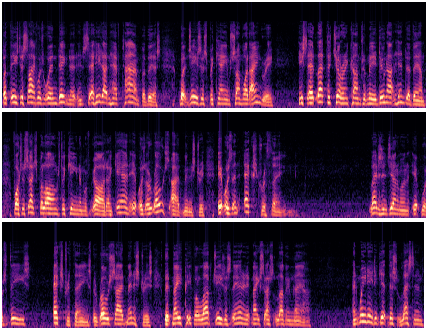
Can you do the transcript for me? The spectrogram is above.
But these disciples were indignant and said, He doesn't have time for this. But Jesus became somewhat angry he said, Let the children come to me, do not hinder them, for to such belongs the kingdom of God. Again, it was a roadside ministry, it was an extra thing. Ladies and gentlemen, it was these extra things, the roadside ministries, that made people love Jesus then, and it makes us love him now. And we need to get this lesson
